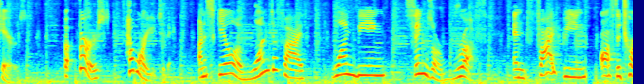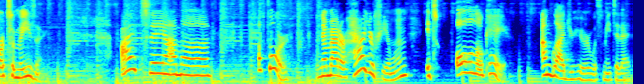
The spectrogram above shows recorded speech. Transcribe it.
Kares. First, how are you today? On a scale of 1 to 5, 1 being things are rough, and 5 being off the charts amazing. I'd say I'm a, a 4. No matter how you're feeling, it's all okay. I'm glad you're here with me today.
